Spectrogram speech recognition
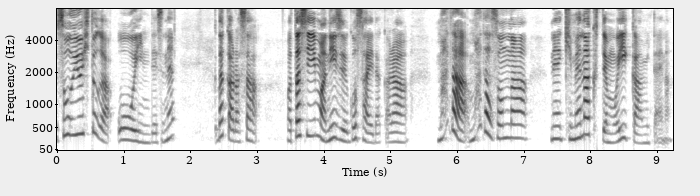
そういう人が多いんですね。だからさ私今25歳だからまだまだそんなね決めなくてもいいかみたいな。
